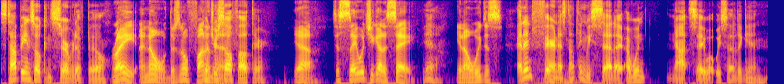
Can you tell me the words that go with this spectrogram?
Stop being so conservative, Bill. Right. I know. There's no fun Put in yourself out there. Yeah. Just say what you got to say. Yeah. You know, we just And in fairness, nothing we said, I, I wouldn't not say what we said again.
